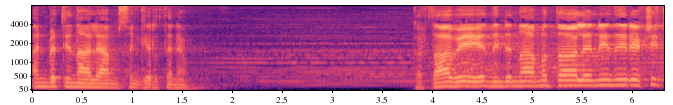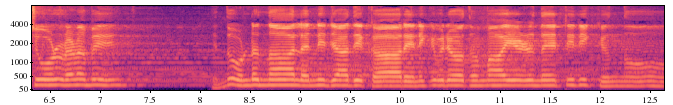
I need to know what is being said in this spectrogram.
അൻപത്തിനാലാം സങ്കീർത്തനം. കർത്താവേ നിന്റെ നാമത്താൽ എന്നെ നീ രക്ഷിച്ചുകൊള്ളണമേ എന്തുകൊണ്ടെന്നാൽ അന്യജാതിക്കാർ എനിക്ക് വിരോധമായി എഴുന്നേറ്റിരിക്കുന്നു.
